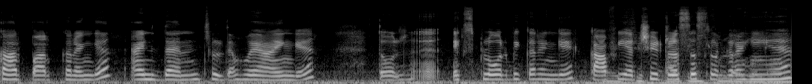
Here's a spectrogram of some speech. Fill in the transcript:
कार पार्क करेंगे एंड देन चलते हुए आएँगे। तो एक्सप्लोर भी करेंगे। काफ़ी अच्छी ड्रेसेस लग रही हैं।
